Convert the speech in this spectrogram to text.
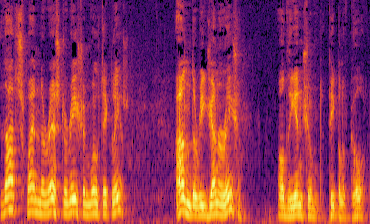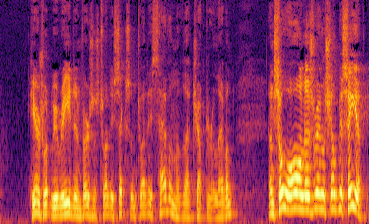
That's when the restoration will take place and the regeneration of the ancient people of God. Here's what we read in verses 26 and 27 of that chapter 11. And so all Israel shall be saved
